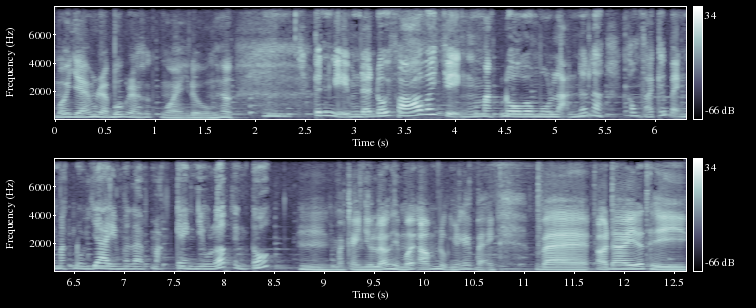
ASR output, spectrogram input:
mới dám ra bước ra ngoài đường ha. Ừ. kinh nghiệm để đối phó với chuyện mặc đồ vào mùa lạnh đó là không phải các bạn mặc đồ dày mà là mặc càng nhiều lớp càng tốt. Ừ, mặc càng nhiều lớp thì mới ấm được nha các bạn. Và ở đây thì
